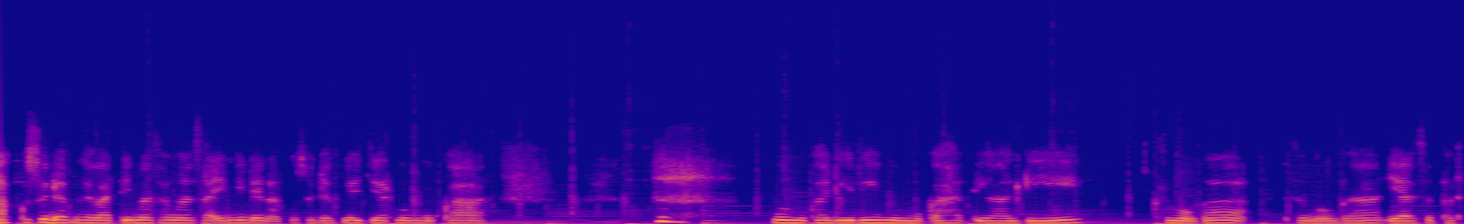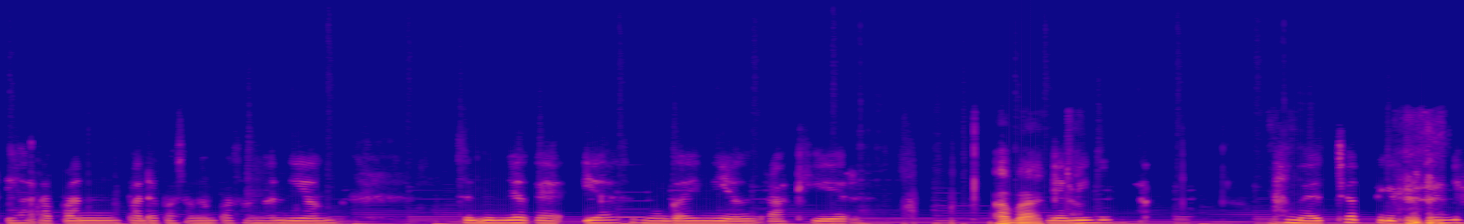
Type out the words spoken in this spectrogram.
aku sudah melewati masa-masa ini dan aku sudah belajar membuka membuka diri membuka hati lagi. Semoga semoga ya seperti harapan pada pasangan-pasangan yang sebelumnya kayak ya semoga ini yang terakhir abad dan ini. Ah, bacot gitu aja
